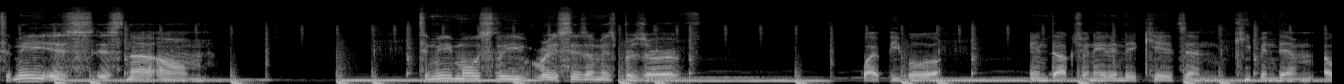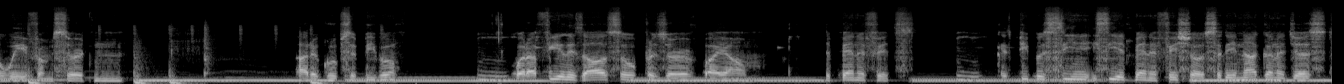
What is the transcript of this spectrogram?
To me, it's it's not um. To me, mostly racism is preserved by people indoctrinating their kids and keeping them away from certain other groups of people. Mm, What I feel is also preserved by um the benefits mm, because people see see it beneficial, so they're not gonna just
